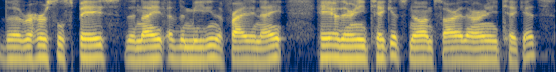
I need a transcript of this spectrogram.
the rehearsal space the night of the meeting, the Friday night. Hey, are there any tickets? No, I'm sorry, there aren't any tickets.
